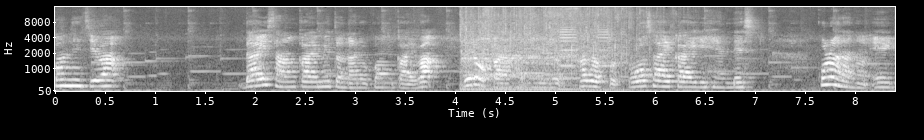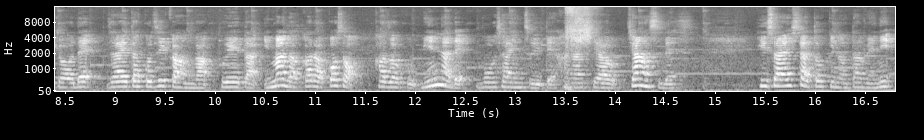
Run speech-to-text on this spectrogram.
こんにちは。第3回目となる今回はゼロから始める家族防災会議編です。コロナの影響で在宅時間が増えた今だからこそ家族みんなで防災について話し合うチャンスです。被災した時のために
